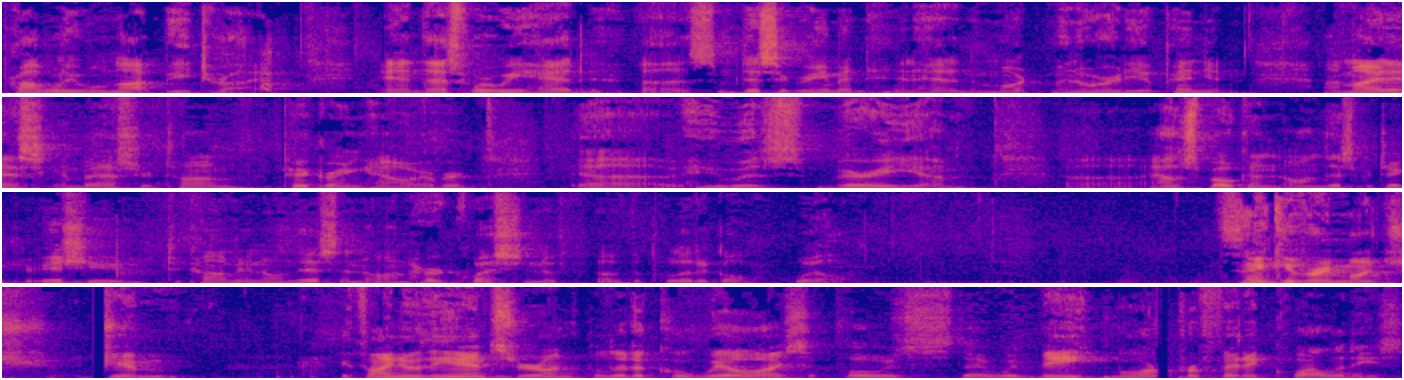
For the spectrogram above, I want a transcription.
probably will not be tried. And that's where we had uh, some disagreement and had a minority opinion. I might ask Ambassador Tom Pickering, however, who was very um, uh, outspoken on this particular issue, to comment on this and on her question of, of the political will. Thank you very much, Jim. If I knew the answer on political will, I suppose there would be more prophetic qualities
